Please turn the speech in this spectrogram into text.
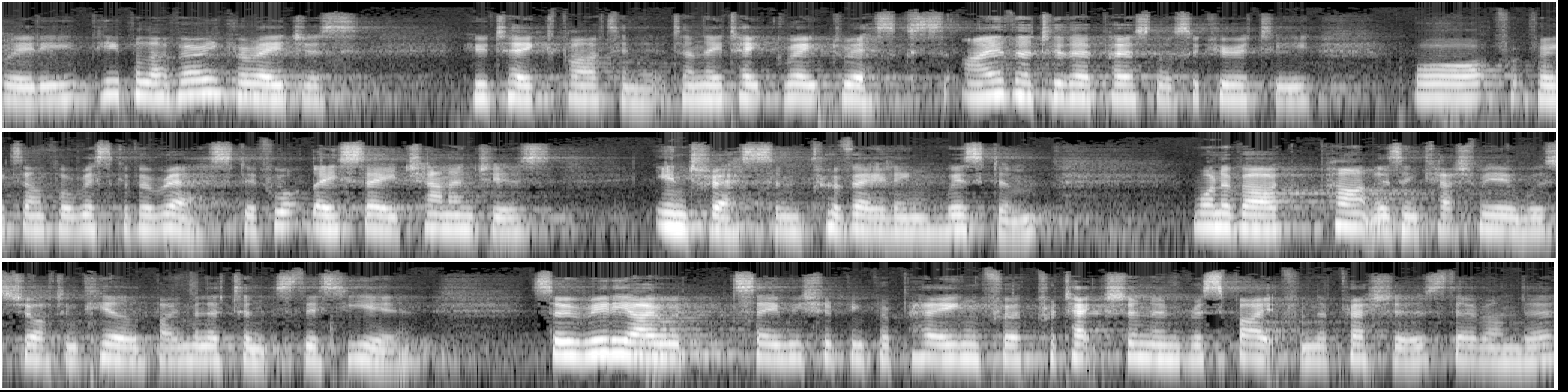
really. People are very courageous who take part in it, and they take great risks, either to their personal security or, for, for example, risk of arrest, if what they say challenges interests and prevailing wisdom. One of our partners in Kashmir was shot and killed by militants this year. So, really, I would say we should be preparing for protection and respite from the pressures they're under,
